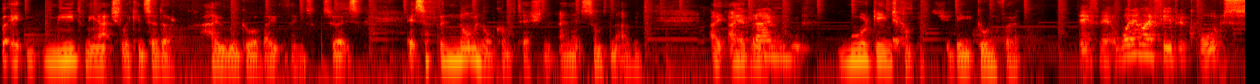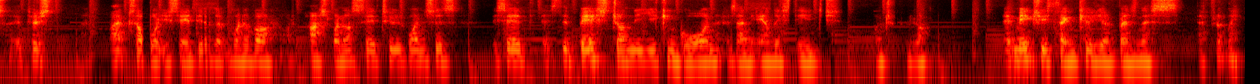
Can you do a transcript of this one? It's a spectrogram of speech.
but it made me actually consider how we go about things. So it's it's a phenomenal competition, and it's something that I would. I, I Yeah, agree. Brian, More games companies should be going for it. Definitely. One of my favourite quotes, it just backs up what you said there, that one of our, our past winners said to us once is they said it's the best journey you can go on as an early stage entrepreneur. It makes you think of your business differently.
